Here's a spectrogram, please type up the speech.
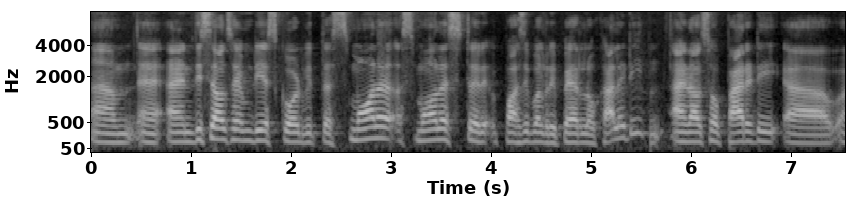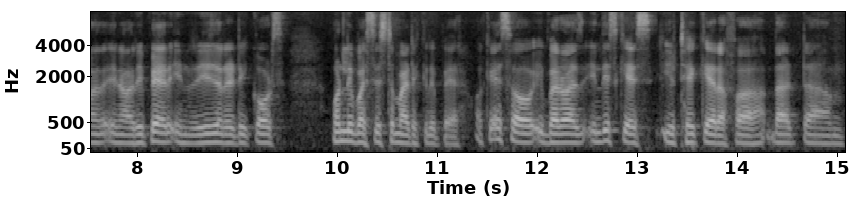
Um, and this is also MDS code with the smaller smallest possible repair locality and also parity uh, you know repair in regenerative codes only by systematic repair. Okay. So, whereas in this case you take care of uh, that um,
